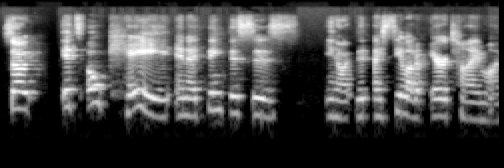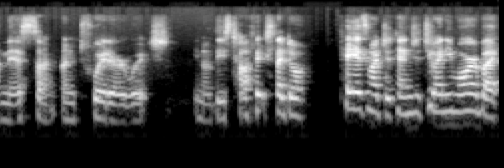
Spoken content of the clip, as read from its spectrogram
So it's okay and I think this is, you know, I see a lot of airtime on this on, on Twitter, which, you know, these topics I don't pay as much attention to anymore, but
